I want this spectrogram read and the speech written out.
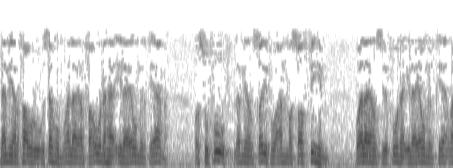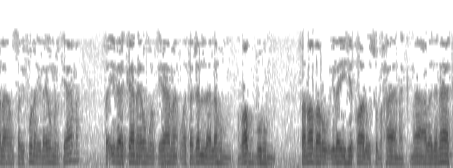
لم يرفعوا رؤوسهم ولا يرفعونها إلى يوم القيامة. وصفوف لم ينصرفوا عن مصافهم ولا ينصرفون إلى يوم القيامة ولا ينصرفون إلى يوم القيامة. فإذا كان يوم القيامة وتجلى لهم ربهم فنظروا إليه قالوا سبحانك ما عبدناك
